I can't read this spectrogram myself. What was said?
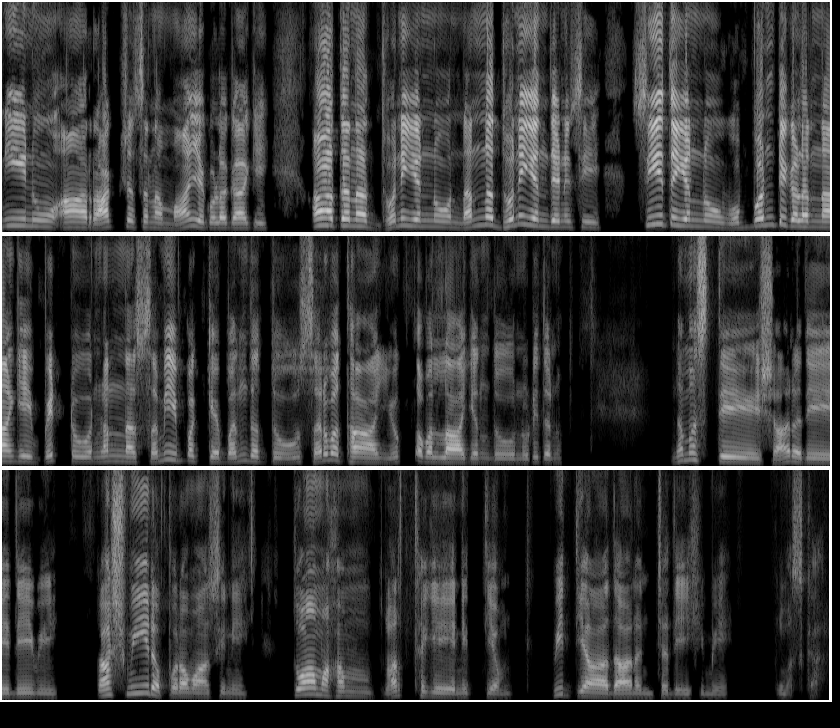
ನೀನು ಆ ರಾಕ್ಷಸನ ಮಾಯಗೊಳಗಾಗಿ ಆತನ ಧ್ವನಿಯನ್ನು ನನ್ನ ಧ್ವನಿಯೆಂದೆಣಿಸಿ ಸೀತೆಯನ್ನು ಒಬ್ಬಂಟಿಗಳನ್ನಾಗಿ ಬಿಟ್ಟು ನನ್ನ ಸಮೀಪಕ್ಕೆ ಬಂದದ್ದು ಸರ್ವಥಾ ಯುಕ್ತವಲ್ಲ ಎಂದು ನುಡಿದನು. ನಮಸ್ತೆ ಶಾರದೆ ದೇವಿ ಕಾಶ್ಮೀರ ಪುರವಾಸಿನಿ ತ್ವಾಮಹಂ ಪ್ರಾರ್ಥೆಯೇ ನಿತ್ಯಂ, ವಿದ್ಯಾದಾನಂಚ ದೇಹಿಮೆ. ನಮಸ್ಕಾರ.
